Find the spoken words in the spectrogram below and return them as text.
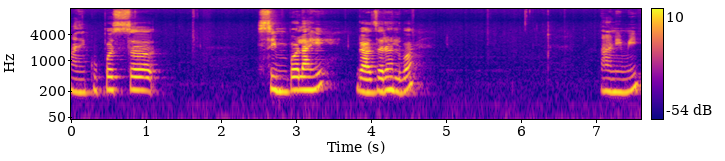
आणि खूपच सिंपल आहे. गाजर हलवा. आणि मी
